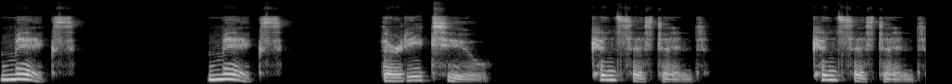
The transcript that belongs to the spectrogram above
Mix, mix. 32. Consistent, consistent.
